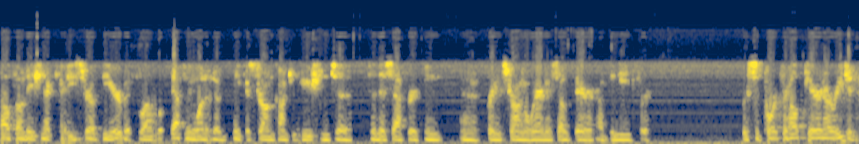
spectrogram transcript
Health Foundation activities throughout the year, but well, definitely wanted to make a strong contribution to to this effort and uh, bring strong awareness out there of the need for for support for healthcare in our region.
